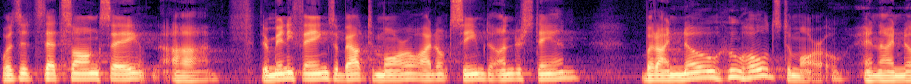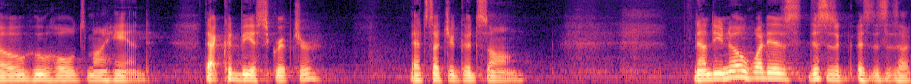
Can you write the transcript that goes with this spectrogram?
Was it that song say, uh, There are many things about tomorrow I don't seem to understand, but I know who holds tomorrow, and I know who holds my hand. That could be a scripture. That's such a good song. Now, do you know what is this is a, this is a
